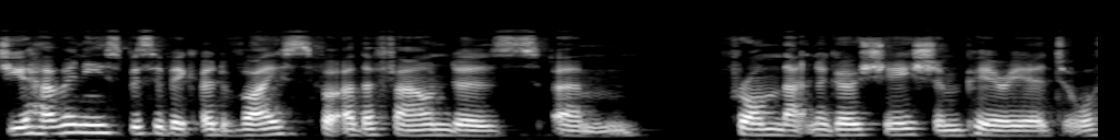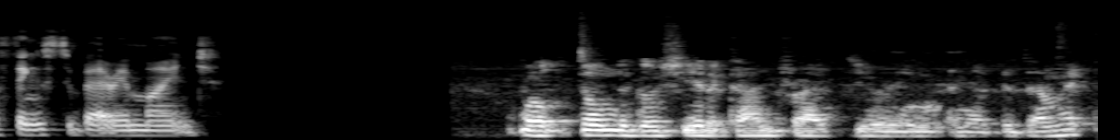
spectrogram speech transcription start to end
do you have any specific advice for other founders um, from that negotiation period or things to bear in mind? Well, don't negotiate a contract during an epidemic.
